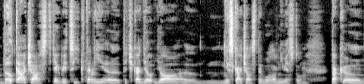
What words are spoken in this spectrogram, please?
velká část těch věcí, které uh, teďka děl, dělá uh, městská část nebo hlavní město, hmm. tak uh,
